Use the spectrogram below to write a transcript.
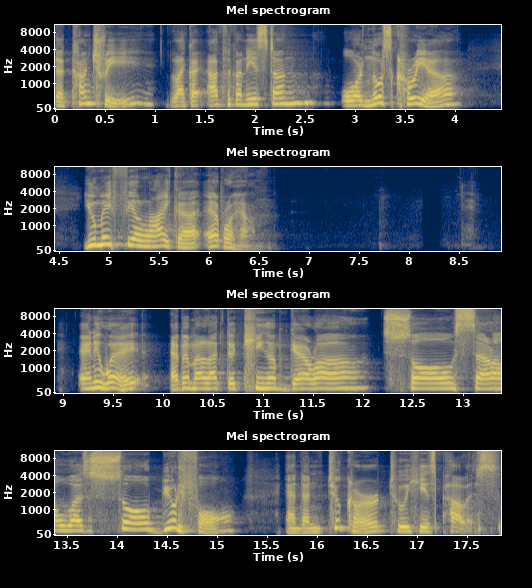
a country like Afghanistan or North Korea, you may feel like uh, Abraham. Anyway, Abimelech, the king of Gerar, saw Sarah was so beautiful and then took her to his palace.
